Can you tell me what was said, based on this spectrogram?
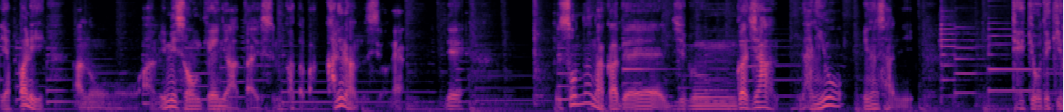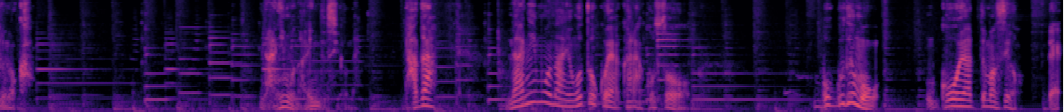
やっぱり、あの、ある意味尊敬に値する方ばっかりなんですよね。で、そんな中で自分がじゃあ何を皆さんに提供できるのか。何もないんですよね。ただ、何もない男やからこそ、僕でもこうやってますよって、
